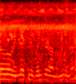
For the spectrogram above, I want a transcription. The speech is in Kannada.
ಅಲ್ಲೋ ಇಲ್ಲೇ ಬಂದಿರೋ ನಮ್ಮನ್ನ?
